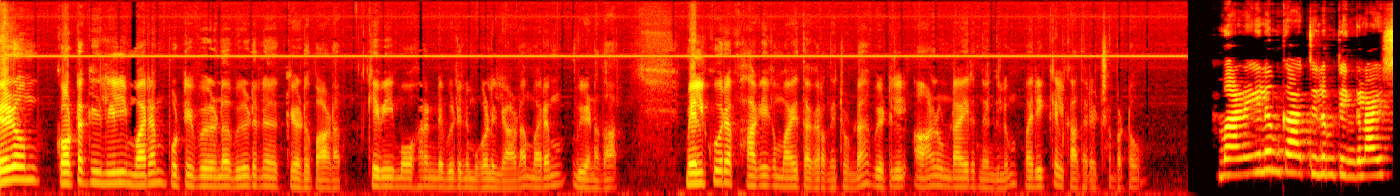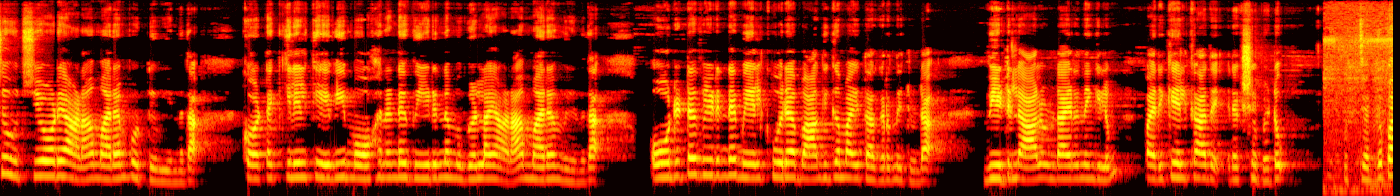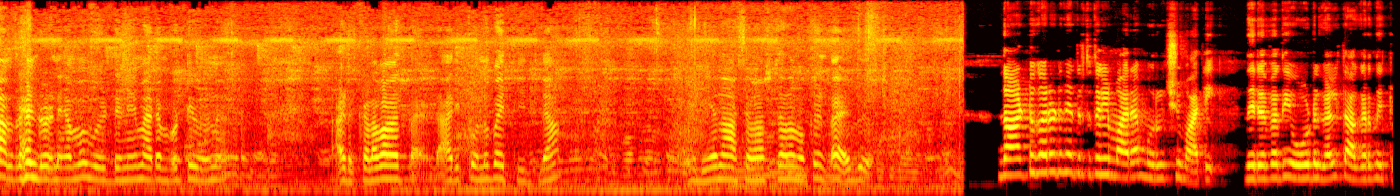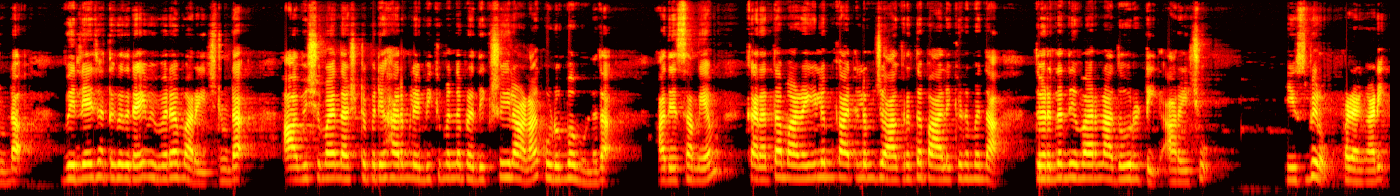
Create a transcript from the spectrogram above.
ഏഴോം കോട്ടക്കീലിൽ മരം പൊട്ടി വീണ് വീടിന് കേടുപാട്. കെ വി മോഹനന്റെ വീടിന് മുകളിലാണ് മരം വീണത്. മേൽക്കൂര ഭാഗികമായി തകർന്നിട്ടുണ്ട്. വീട്ടിൽ ആളുണ്ടായിരുന്നെങ്കിലും പരിക്കേൽക്കാതെ രക്ഷപ്പെട്ടു. മഴയിലും കാറ്റിലും തിങ്കളാഴ്ച ഉച്ചയോടെയാണ് മരം പൊട്ടി വീണത്. കോട്ടക്കിലിൽ കെ വി മോഹനന്റെ വീടിന് മുകളിലായാണ് മരം വീണത്. ഓടിട്ട വീടിന്റെ മേൽക്കൂര ഭാഗികമായി തകർന്നിട്ടുണ്ട്. വീട്ടിൽ ആളുണ്ടായിരുന്നെങ്കിലും പരിക്കേൽക്കാതെ രക്ഷപ്പെട്ടു. ഉച്ചയ്ക്ക് പന്ത്രണ്ട് മണിയാകുമ്പോൾ വീടിന് മരം പൊട്ടി വീണ്. അടുക്കള ഭാഗത്ത് ഒന്നും പറ്റിയിട്ടില്ല. വലിയ നാശനഷ്ടം നമുക്ക് ഉണ്ടായത് നാട്ടുകാരുടെ നേതൃത്വത്തിൽ മരം മുറിച്ചു മാറ്റി. നിരവധി ഓടുകൾ തകർന്നിട്ടുണ്ട്. വില്ലേജ് അധികൃതരെ വിവരം അറിയിച്ചിട്ടുണ്ട്. ആവശ്യമായ നഷ്ടപരിഹാരം ലഭിക്കുമെന്ന പ്രതീക്ഷയിലാണ് കുടുംബമുള്ളത്. അതേസമയം കനത്ത മഴയിലും കാറ്റിലും ജാഗ്രത പാലിക്കണമെന്ന് ദുരന്ത നിവാരണ അതോറിറ്റി അറിയിച്ചു. News bureau Pazhangadi.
